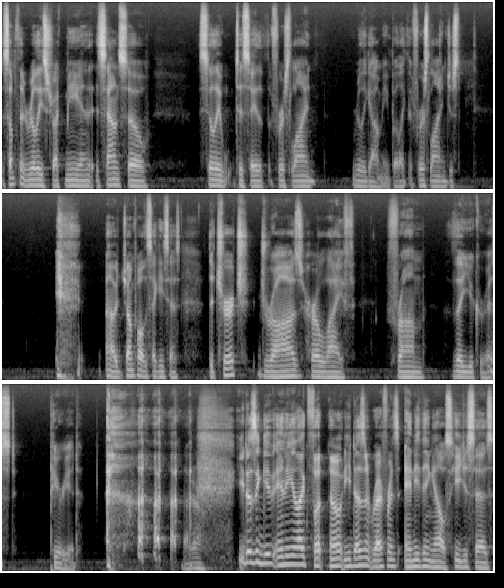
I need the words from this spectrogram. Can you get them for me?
Something really struck me, and it sounds so silly to say that the first line really got me, but like the first line just uh, John Paul II says, "The church draws her life from the Eucharist." Period. Yeah. He doesn't give any like footnote. He doesn't reference anything else. He just says,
